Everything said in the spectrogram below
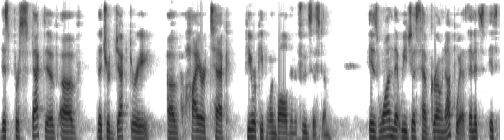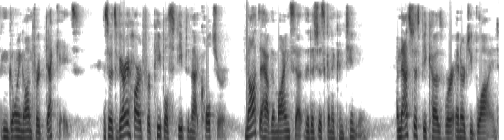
this perspective of the trajectory of higher tech, fewer people involved in the food system is one that we just have grown up with. And it's, it's been going on for decades. And so it's very hard for people steeped in that culture not to have the mindset that it's just going to continue. And that's just because we're energy blind.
